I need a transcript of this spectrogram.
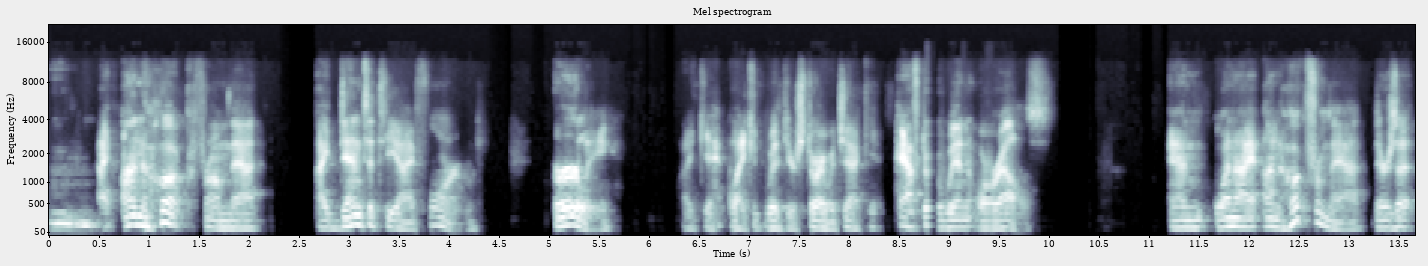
Mm. I unhook from that identity I formed early, like like with your story with Jack, you have to win or else. And when I unhook from that, there's a,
